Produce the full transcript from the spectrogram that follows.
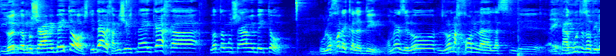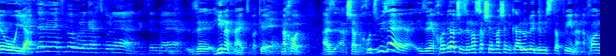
לא תמוש רעה מביתו, שתדע לך, מי שמתנהג ככה, לא תמוש רעה מביתו. הוא לא חולק על הדין, הוא אומר זה לא, לא נכון, ההתנהגות הזאת היא לא ראויה. נתנה לו אצבע והוא לקח את כל היד, זה קצת בעיה. זה, היא נתנה אצבע, כן, כן. נכון. אז עכשיו חוץ מזה, זה יכול להיות שזה נוסח של מה שנקרא לולי דמסטפינה, נכון?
